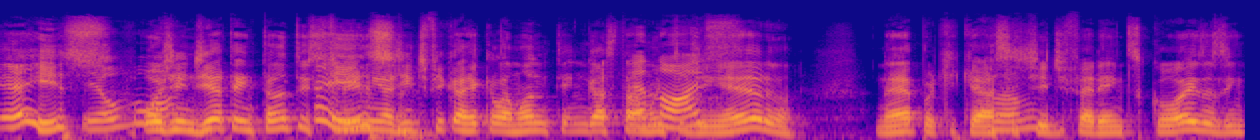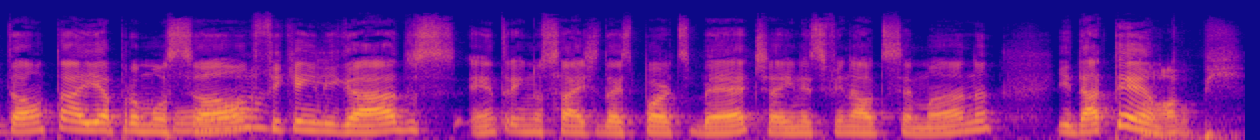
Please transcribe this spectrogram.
é isso. Eu vou. Hoje em dia tem tanto é streaming, é a gente fica reclamando que tem que gastar é muito nóis. dinheiro, né? Porque quer Vamos. assistir diferentes coisas. Então tá aí a promoção. Fiquem ligados, entrem no site da Sportsbet aí nesse final de semana e dá tempo. Top.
